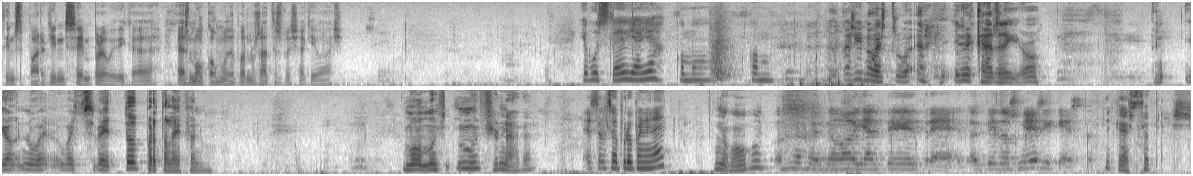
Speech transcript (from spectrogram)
tens pàrquing sempre, vull dir que és molt còmode per nosaltres baixar aquí baix. sí. I vostè, iaia, com, com... Jo quasi no vaig trobar, era a casa jo. Jo no ho vaig saber tot per telèfon. Molt emo- emocionada. És el seu proper net? No, No, ja en té tres, en té dos més i aquesta. aquesta tres.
